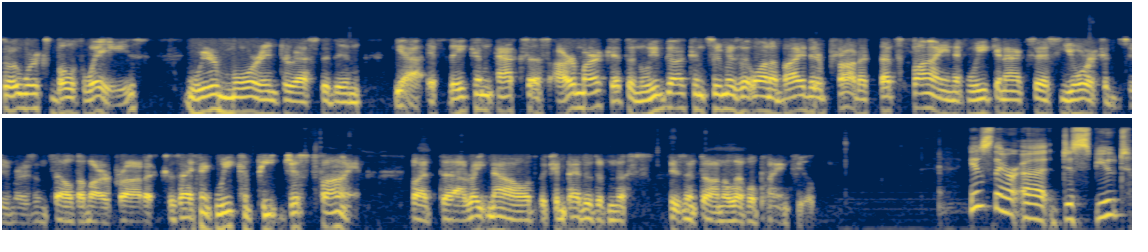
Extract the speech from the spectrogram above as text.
So it works both ways. We're more interested in, yeah, if they can access our market and we've got consumers that want to buy their product, that's fine if we can access your consumers and sell them our product because I think we compete just fine. But uh, right now, the competitiveness isn't on a level playing field. Is there a dispute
